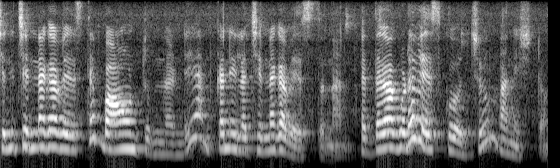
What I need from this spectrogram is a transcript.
చిన్న చిన్నగా వేస్తే బాగుంటుందండి. అందుకని ఇలా చిన్నగా వేస్తున్నాను. పెద్దగా కూడా వేసుకోవచ్చు మన ఇష్టం.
